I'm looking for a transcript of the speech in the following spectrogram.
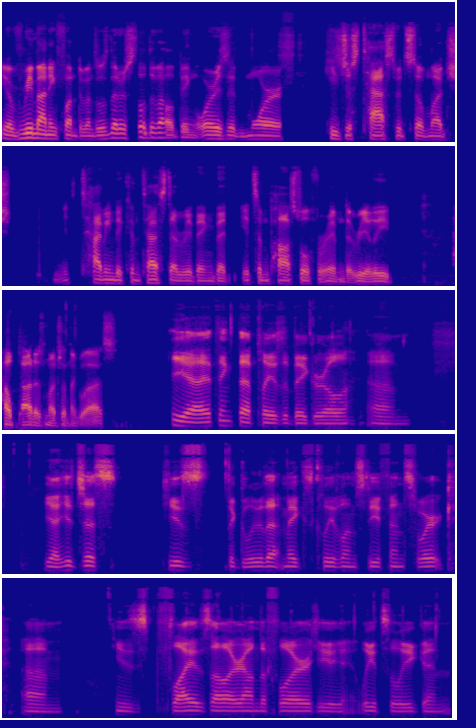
you know, rebounding fundamentals that are still developing, or is it more he's just tasked with so much it's having to contest everything that it's impossible for him to really help out as much on the glass? Yeah, I think that plays a big role. Um, yeah, he's just he's the glue that makes Cleveland's defense work. Um, he's flies all around the floor. He leads the league in.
